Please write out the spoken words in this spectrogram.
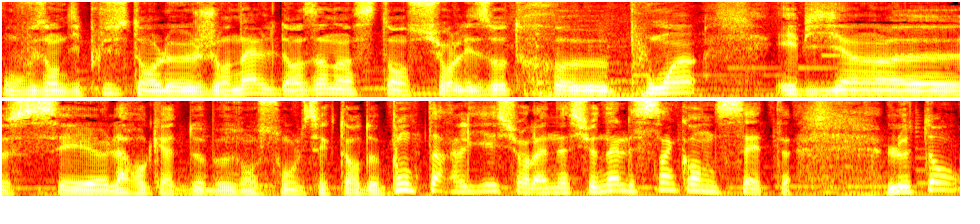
On vous en dit plus dans le journal dans un instant. Sur les autres points, eh bien, euh, c'est la rocade de Besançon, le secteur de Pontarlier sur la nationale 57. Le temps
